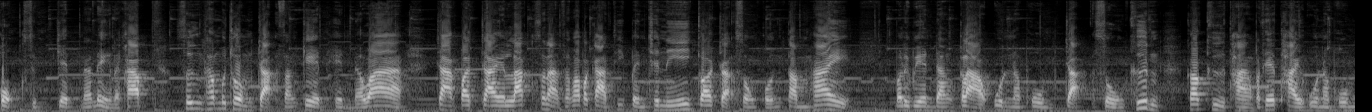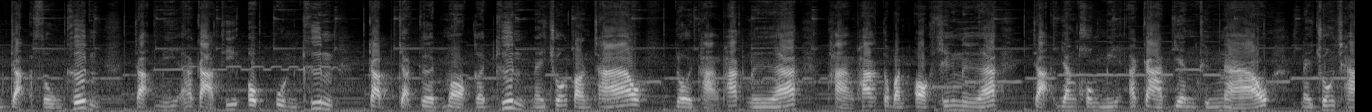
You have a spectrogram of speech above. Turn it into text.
67 นั่นเองนะครับ ซึ่งท่านผู้ชมจะสังเกตเห็นนะว่า จากปัจจัยลักษณะสภาพอากาศที่เป็นเช่นนี้ก็จะส่งผลทำให้บริเวณดังกล่าวอุณหภูมิจะสูงขึ้น ก็คือทางประเทศไทยอุณหภูมิจะสูงขึ้น จะมีอากาศที่อบอุ่นขึ้น กับจะเกิดหมอกเกิดขึ้นในช่วงตอนเช้า โดยทางภาคเหนือ ทางภาคตะวันออกเฉียงเหนือ จะยังคงมีอากาศเย็นถึงหนาวในช่วงเช้า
